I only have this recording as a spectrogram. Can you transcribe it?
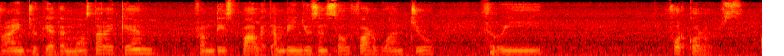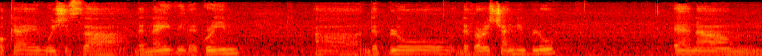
Trying to get the most that I can from this palette. I'm been using so far one, two, three, four colors, okay? Which is uh, the navy, the green, uh, the blue, the very shiny blue, and um,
